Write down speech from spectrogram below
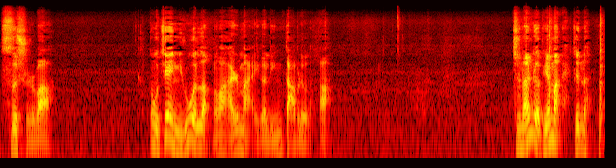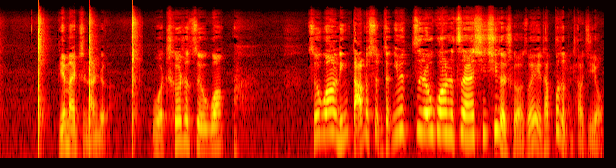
四十吧。那我建议你，如果冷的话，还是买一个零 W 的啊。指南者别买，真的，别买指南者。我车是自由光，自由光零 W 四，因为自由光是自然吸气的车，所以它不怎么调机油。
